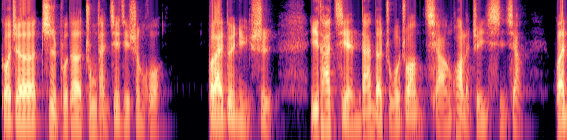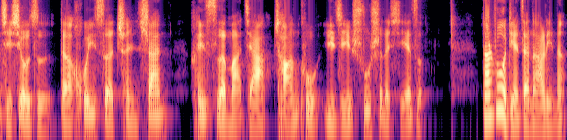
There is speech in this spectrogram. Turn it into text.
过着质朴的中产阶级生活。布莱顿女士以她简单的着装强化了这一形象，挽起袖子的灰色衬衫、黑色马甲、长裤以及舒适的鞋子。那弱点在哪里呢？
